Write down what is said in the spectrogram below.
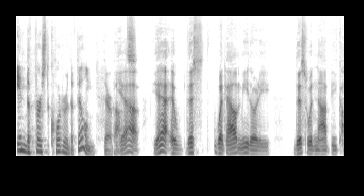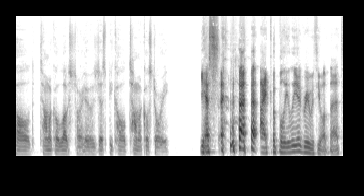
in the first quarter of the film thereabouts. Yeah, yeah. It, this without Midori, this would not be called Tamako Love Story. It would just be called Tamako Story. Yes, I completely agree with you on that.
